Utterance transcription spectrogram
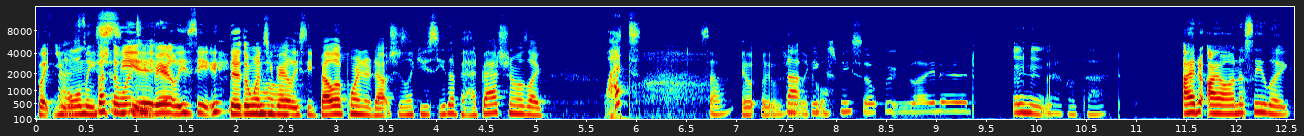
But you only but see the ones it. you barely see They're the ones you barely oh. see. Bella pointed out. She's like, "You see the Bad Batch?" And I was like, "What?" So it, it was That really cool. makes me so excited. Mhm. I love that. I, I honestly like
